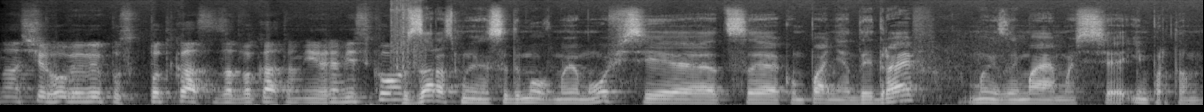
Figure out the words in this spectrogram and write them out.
У нас черговий випуск подкаст з адвокатом Ігоря Місько. Зараз ми сидимо в моєму офісі. Це компанія DayDrive. Ми займаємося імпортом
